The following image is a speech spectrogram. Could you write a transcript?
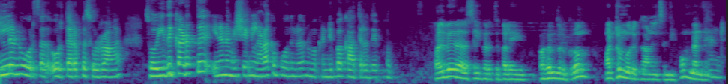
இல்லைன்னு ஒரு ச ஒரு தரப்பு சொல்றாங்க. ஸோ இதுக்கடுத்து என்னென்ன விஷயங்கள் நடக்க போகுதுன்றதை நம்ம கண்டிப்பா காத்திருந்தே பார்ப்போம் பல்வேறு அரசியல் கருத்துக்களை பகிர்ந்திருக்கிறோம். மற்றும் ஒரு காணொலி சந்திப்போம். நன்றி. நன்றி.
